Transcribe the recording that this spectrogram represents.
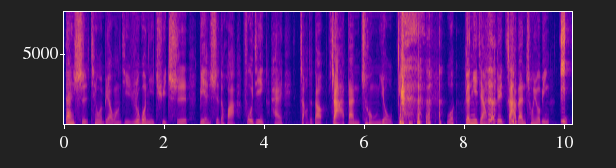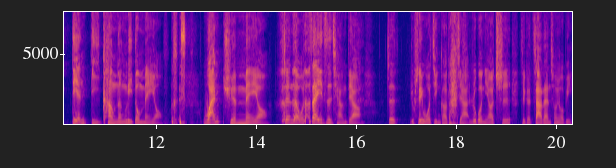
但是千万不要忘记，如果你去吃扁食的话，附近还找得到炸弹葱油饼。我跟你讲，我对炸弹葱油饼一点抵抗能力都没有，完全没有，真的，我再一次强调，这，所以我警告大家，如果你要吃这个炸弹葱油饼。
